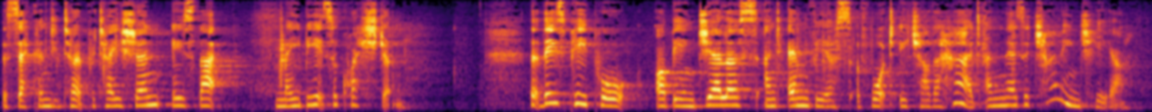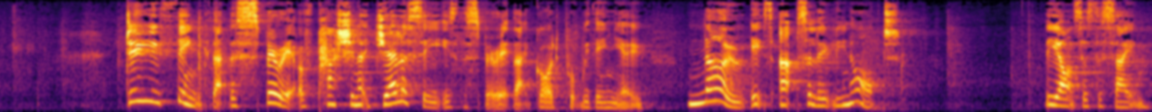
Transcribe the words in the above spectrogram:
The second interpretation is that maybe it's a question that these people are being jealous and envious of what each other had. And there's a challenge here. Do you think that the spirit of passionate jealousy is the spirit that God put within you? No, it's absolutely not. The answer is the same.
